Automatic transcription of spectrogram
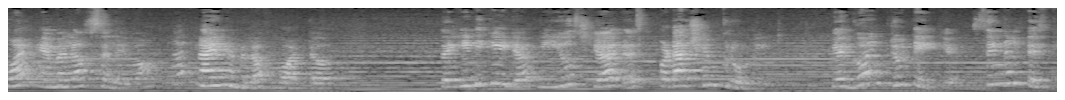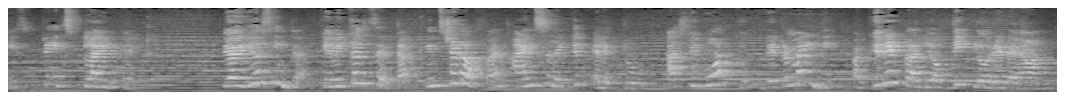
1 ml of saliva and 9 ml of water. The indicator we use here is potassium chromate. We are going to take a single test case to explain it. We are using the chemical setup instead of an ion selective electrode as we want to determine the accurate value of the chloride ion.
